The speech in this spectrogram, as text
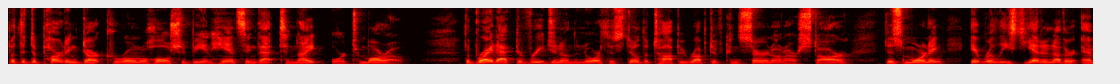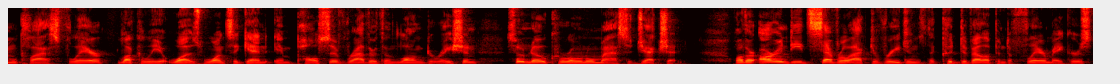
but the departing dark coronal hole should be enhancing that tonight or tomorrow. The bright active region on the north is still the top eruptive concern on our star. This morning, it released yet another M class flare. Luckily, it was once again impulsive rather than long duration, so no coronal mass ejection. While there are indeed several active regions that could develop into flare makers,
